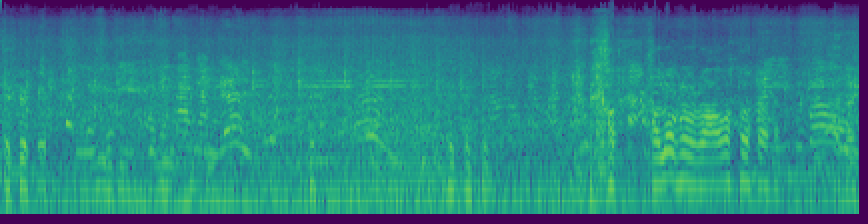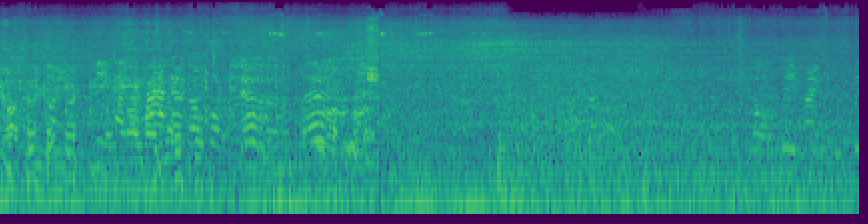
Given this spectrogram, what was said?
โลดเขาโอ้โหมาเป็นช่างเสียบายได้แล้วโอ้พี่เอ๊ะทำได้จุดห้ากิโลโอ้ยตีตัวนี้งานอย่างเด้อเขาเขาโลกเราเราไม่จะบอกได้ห้าตีนี่นี่มันใครตายไปมาแล้แล้ววเจ้าคนเด้อเออบอกเปรตไม่คือเปร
